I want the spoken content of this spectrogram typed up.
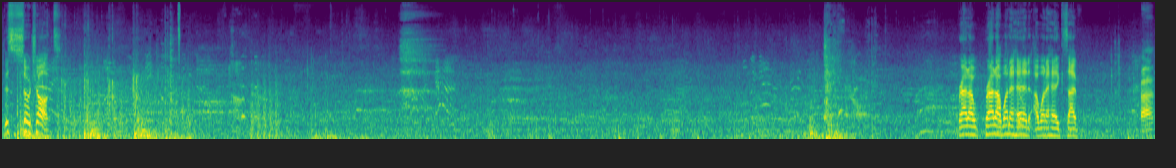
This is so chalked. Brad, I, Brad, I went ahead. I went ahead because I, Right?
